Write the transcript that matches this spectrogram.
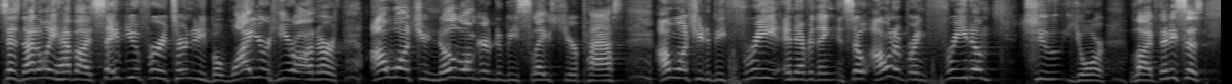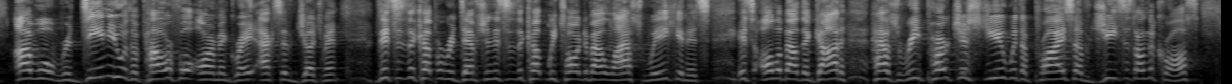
says, not only have I saved you you for eternity. But while you're here on earth, I want you no longer to be slaves to your past. I want you to be free and everything. And so I want to bring freedom to your life. Then he says, I will redeem you with a powerful arm and great acts of judgment. This is the cup of redemption. This is the cup we talked about last week. And it's, it's all about that God has repurchased you with the price of Jesus on the cross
